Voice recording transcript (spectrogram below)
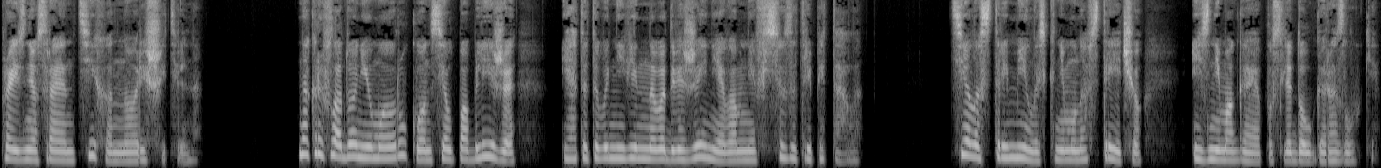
Произнес Райан тихо, но решительно. Накрыв ладонью мою руку, он сел поближе, и от этого невинного движения во мне все затрепетало. Тело стремилось к нему навстречу, изнемогая после долгой разлуки.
